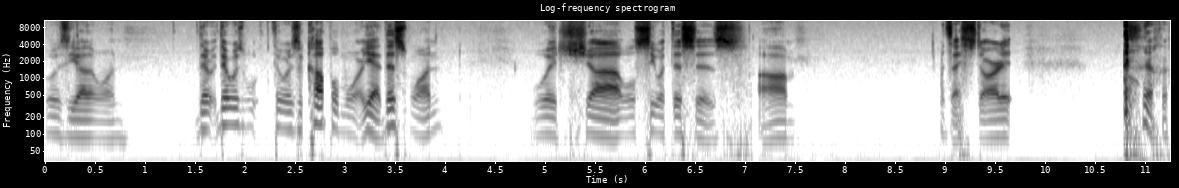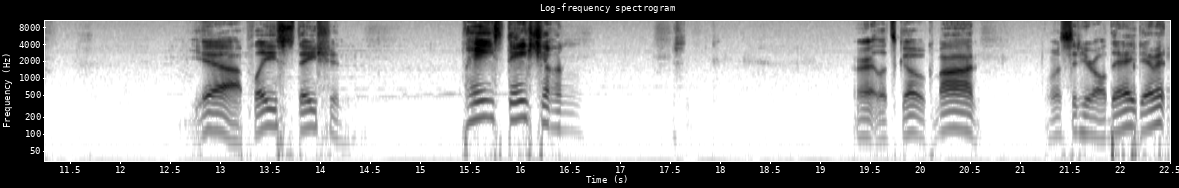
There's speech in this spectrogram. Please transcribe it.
what was the other one? There, there was there was a couple more. Yeah, this one, which uh, we'll see what this is. Um, as I start it. yeah, PlayStation. PlayStation. Alright, let's go. Come on. I want to sit here all day, damn it.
